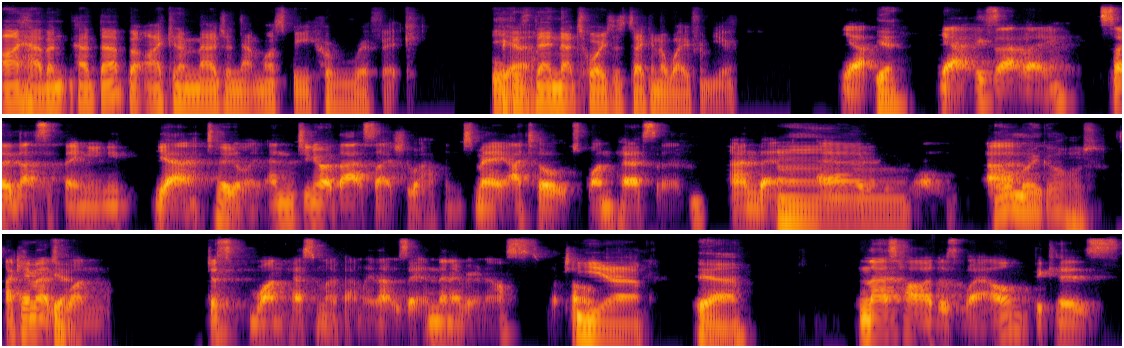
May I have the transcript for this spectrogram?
I haven't had that, but I can imagine that must be horrific because Yeah. then that choice is taken away from you. Yeah. Yeah. Yeah, exactly. So that's the thing. You need, yeah, totally. And do you know what? That's actually what happened to me. I told one person and then Uh, everyone. oh um, my god. I came out to Yeah. one, just one person in my family. That was it. And then everyone else got told. Yeah. Yeah. And that's hard as well because,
